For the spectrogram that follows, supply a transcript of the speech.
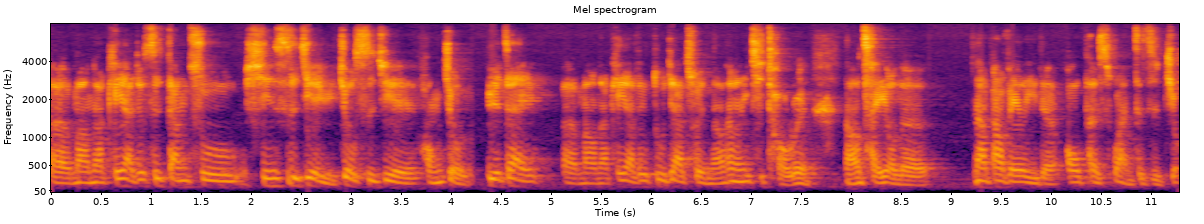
呃 m o u n a k e a 就是当初新世界与旧世界红酒约在呃 m o u n a k e a 这个度假村，然后他们一起讨论，然后才有了 Napa Valley 的 Opus One 这支酒，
